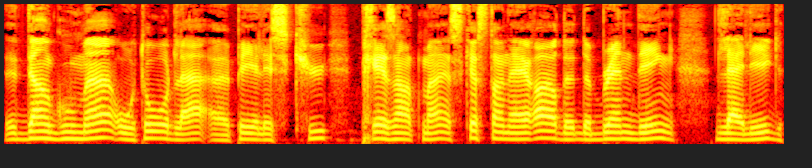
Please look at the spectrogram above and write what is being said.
d'engouement autour de la PLSQ présentement. Est-ce que c'est une erreur de, branding de la Ligue?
